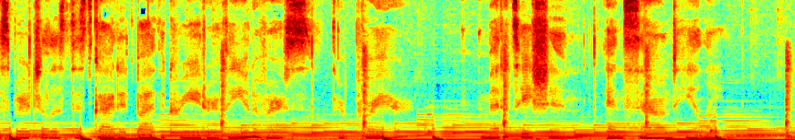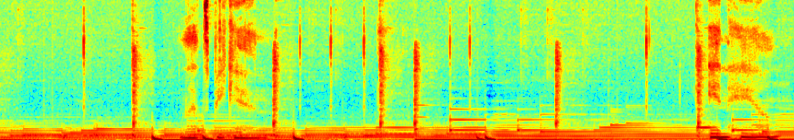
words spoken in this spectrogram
The Spiritualist is guided by the Creator of the universe through prayer, meditation, and sound healing. Let's begin. Inhale.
